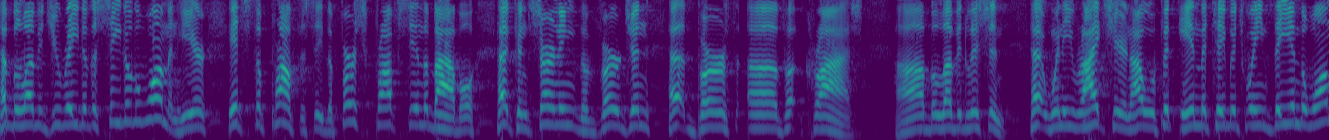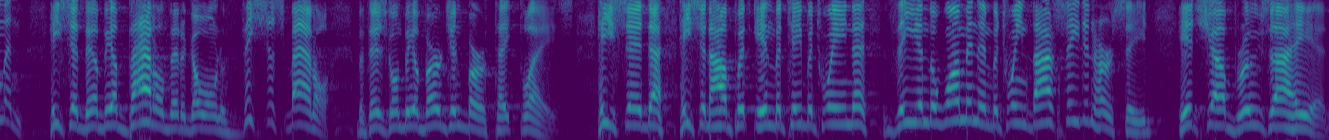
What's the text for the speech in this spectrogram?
Uh, beloved, you read of the seed of the woman here. It's the prophecy, the first prophecy in the Bible concerning the virgin birth of Christ. Ah, beloved, listen. When he writes here, and I will put enmity between thee and the woman, he said there'll be a battle that'll go on, a vicious battle, but there's going to be a virgin birth take place. He said, uh, he said, I'll put enmity between uh, thee and the woman, and between thy seed and her seed. It shall bruise thy head,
